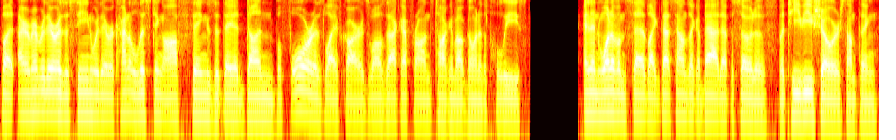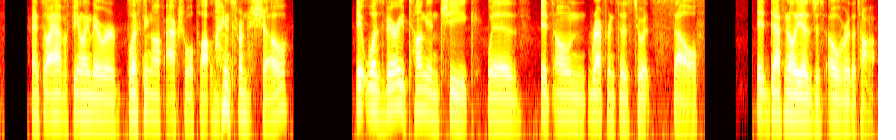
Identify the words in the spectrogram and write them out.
but I remember there was a scene where they were kind of listing off things that they had done before as lifeguards while Zac Efron's talking about going to the police. And then one of them said, like, that sounds like a bad episode of a TV show or something. And so I have a feeling they were listing off actual plot lines from the show it was very tongue in cheek with its own references to itself. It definitely is just over the top.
